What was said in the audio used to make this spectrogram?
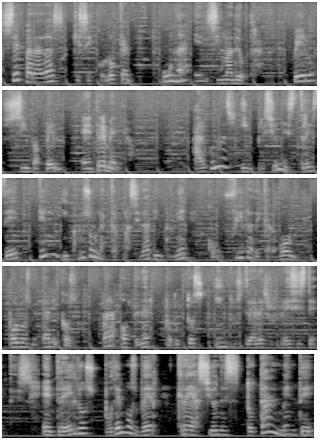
separadas que se colocan una encima de otra, pero sin papel entre medio. Algunas impresiones 3D tienen incluso la capacidad de imprimir con fibra de carbón, polvos metálicos para obtener productos industriales resistentes. Entre ellos podemos ver creaciones totalmente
